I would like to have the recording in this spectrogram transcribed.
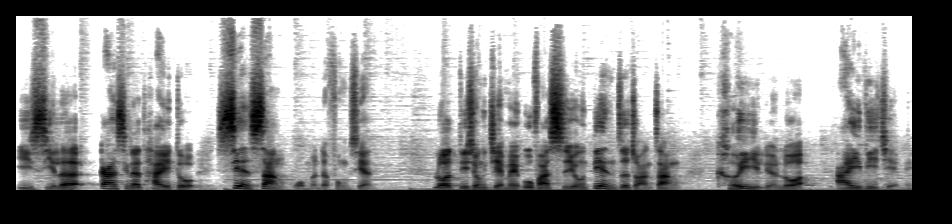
以喜乐、甘心的态度献上我们的奉献。若弟兄姐妹无法使用电子转账，可以联络 IV 姐妹。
